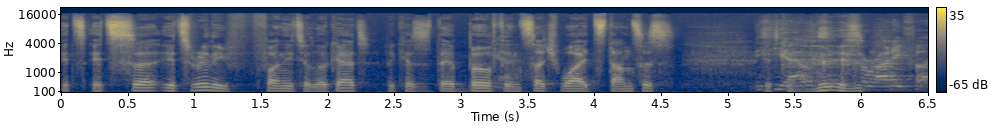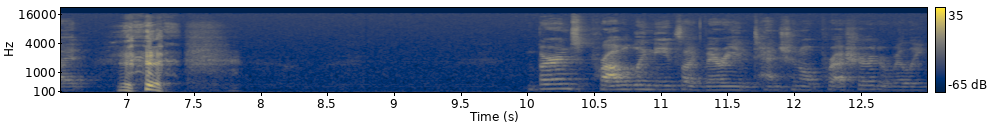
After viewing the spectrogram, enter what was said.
It's it's uh, it's really funny to look at because they're both Yeah. in such wide stances. It yeah, can- it a karate fight. Burns probably needs like very intentional pressure to really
